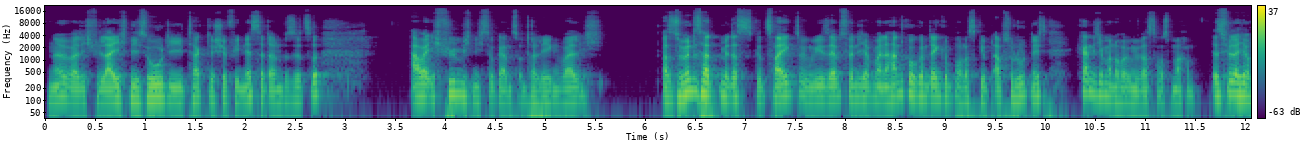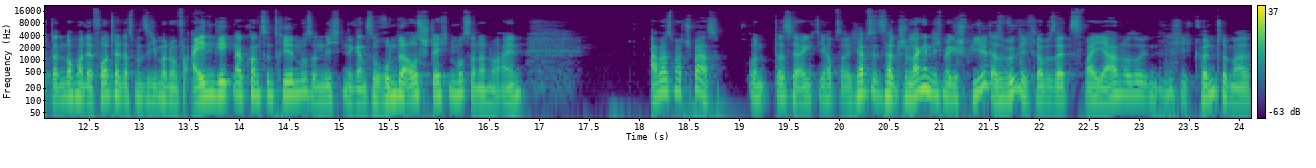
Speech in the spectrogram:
ne, weil ich vielleicht nicht so die taktische Finesse dann besitze aber ich fühle mich nicht so ganz unterlegen, weil ich, also zumindest hat mir das gezeigt, irgendwie, selbst wenn ich auf meine Hand gucke und denke, boah, das gibt absolut nichts, kann ich immer noch irgendwie was draus machen. Ist vielleicht auch dann nochmal der Vorteil, dass man sich immer nur auf einen Gegner konzentrieren muss und nicht eine ganze Runde ausstechen muss, sondern nur einen. Aber es macht Spaß. Und das ist ja eigentlich die Hauptsache. Ich habe es jetzt halt schon lange nicht mehr gespielt, also wirklich, ich glaube seit zwei Jahren oder so nicht. Ich könnte mal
